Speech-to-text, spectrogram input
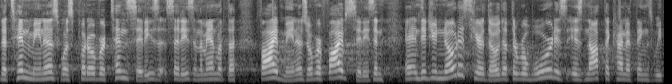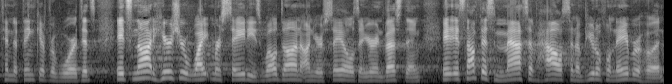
the 10 minas was put over 10 cities, cities, and the man with the 5 minas over 5 cities. And, and did you notice here, though, that the reward is, is not the kind of things we tend to think of rewards? It's, it's not, here's your white Mercedes, well done on your sales and your investing. It, it's not this massive house in a beautiful neighborhood.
